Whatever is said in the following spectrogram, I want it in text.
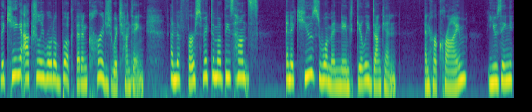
The king actually wrote a book that encouraged witch hunting, and the first victim of these hunts, an accused woman named Gilly Duncan, and her crime, using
